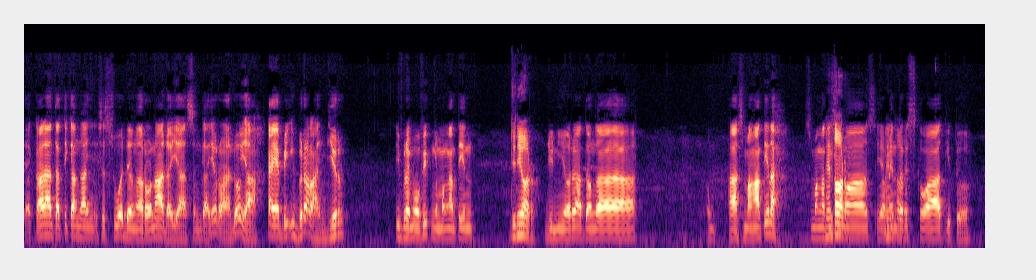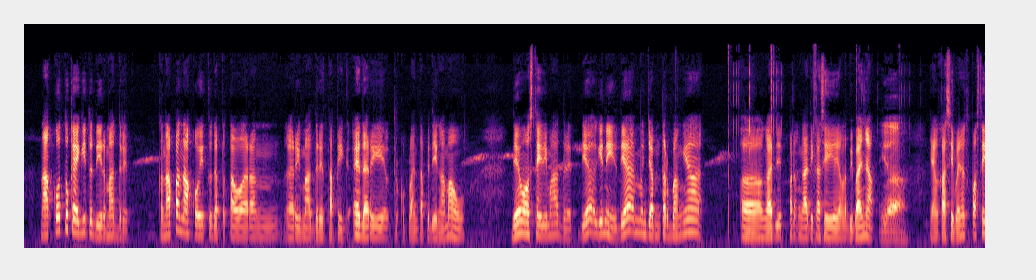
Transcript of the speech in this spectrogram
ya karena taktikal nggak sesuai dengan Ronaldo ya, seenggaknya Ronaldo ya kayak Ibra lah, anjir. Ibrahimovic nyemangatin junior juniornya atau enggak um, ah, semangatin lah semangatin Mentor. semua ya Mentor. mentor squad gitu Nako tuh kayak gitu di Real Madrid kenapa Nako itu dapat tawaran dari Madrid tapi eh dari klub lain tapi dia nggak mau dia mau stay di Madrid dia gini dia jam terbangnya eh, nggak di, per- nggak dikasih yang lebih banyak iya yang kasih banyak tuh pasti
